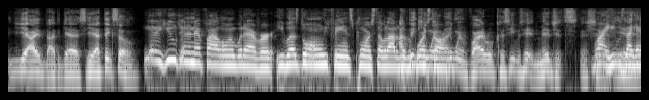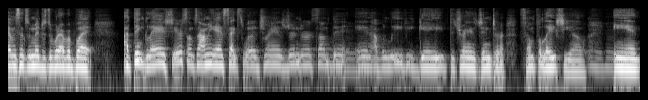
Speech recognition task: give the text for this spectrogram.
yeah, I, I guess. Yeah, I think so. He had a huge internet following, whatever. He was doing OnlyFans porn stuff, a lot of different porn he stars. he went viral because he was hitting midgets and shit. Right. He was like having sex with midgets or whatever. But I think last year, sometime he had sex with a transgender or something. Mm-hmm. And I believe he gave the transgender some fellatio. Mm-hmm. And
